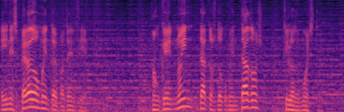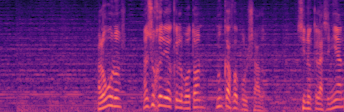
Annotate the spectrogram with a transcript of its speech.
e inesperado aumento de potencia, aunque no hay datos documentados que lo demuestren. Algunos han sugerido que el botón nunca fue pulsado, sino que la señal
